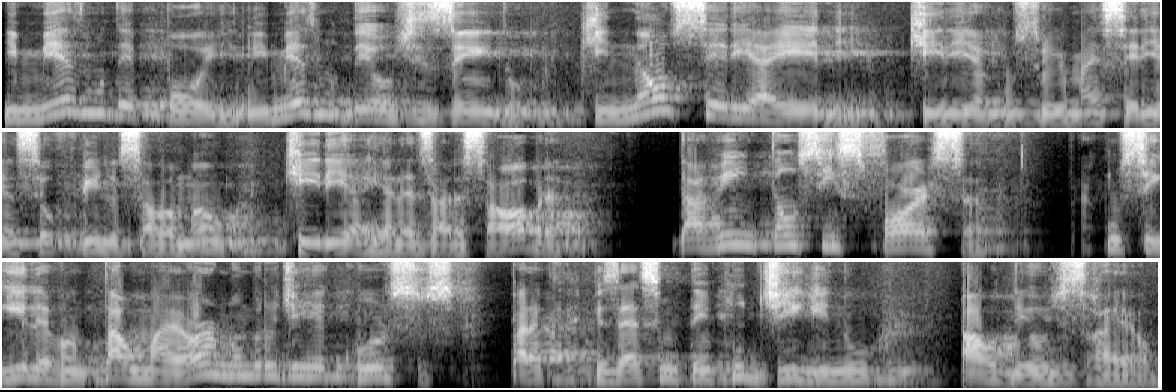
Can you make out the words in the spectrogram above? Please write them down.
e mesmo depois, e mesmo Deus dizendo que não seria ele que iria construir, mas seria seu filho Salomão que iria realizar essa obra, Davi então se esforça conseguir levantar o maior número de recursos para que fizesse um templo digno ao Deus de Israel.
